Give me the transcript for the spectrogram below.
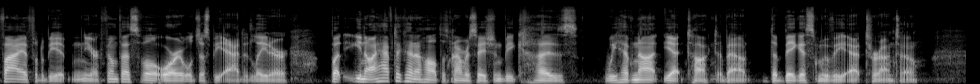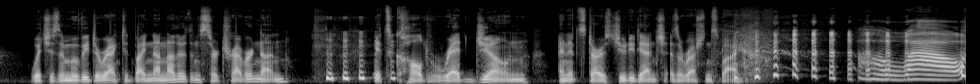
AFI, if it'll be at New York Film Festival, or it will just be added later. But you know, I have to kind of halt this conversation because we have not yet talked about the biggest movie at Toronto, which is a movie directed by none other than Sir Trevor Nunn. it's called Red Joan, and it stars Judi Dench as a Russian spy. Oh, wow.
